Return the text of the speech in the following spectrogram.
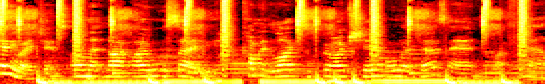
Anyway, gems. On that note, I will say comment, like, subscribe, share, all that jazz, and bye for now.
